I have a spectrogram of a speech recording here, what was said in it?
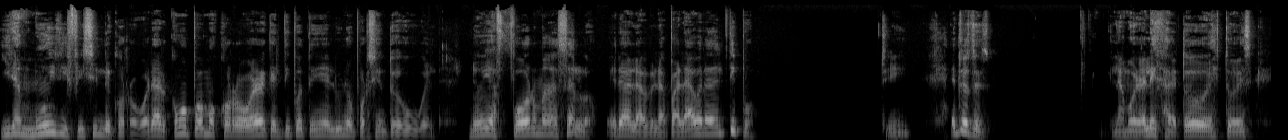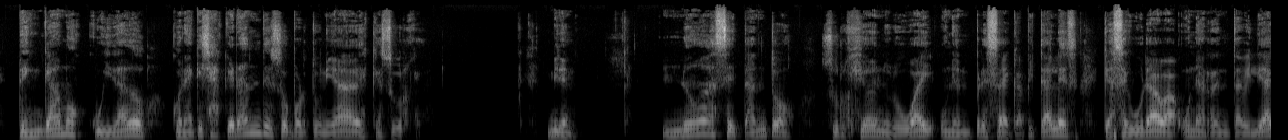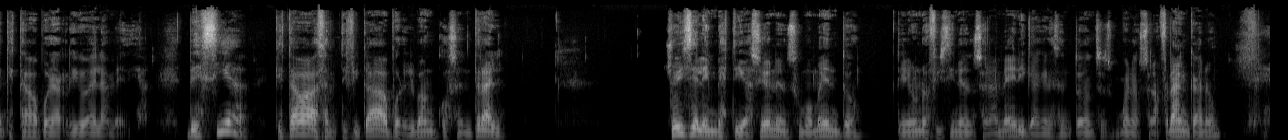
Y era muy difícil de corroborar. ¿Cómo podemos corroborar que el tipo tenía el 1% de Google? No había forma de hacerlo. Era la, palabra del tipo. ¿Sí? Entonces, la moraleja de todo esto es, tengamos cuidado con aquellas grandes oportunidades que surgen. Miren, no hace tanto surgió en Uruguay una empresa de capitales que aseguraba una rentabilidad que estaba por arriba de la media. Decía que estaba certificada por el Banco Central. Yo hice la investigación en su momento, tenía una oficina en Zona América, que en ese entonces, bueno, Zona Franca, ¿no?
